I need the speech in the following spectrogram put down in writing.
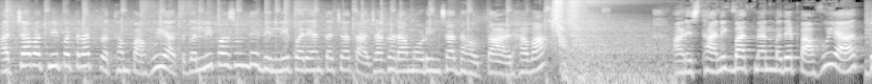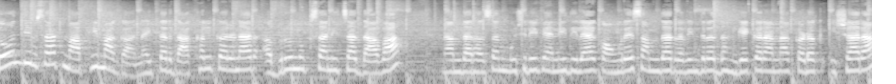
आजच्या बातमीपत्रात प्रथम पाहूयात. गल्लीपासून ते दिल्लीपर्यंतच्या ताज्या घडामोडींचा धावता आढावा. आणि स्थानिक बातम्यांमध्ये पाहूयात दोन दिवसात माफी मागा नाहीतर दाखल करणार अब्रू नुकसानीचा दावा. नामदार हसन मुश्रीफ यांनी दिलाय काँग्रेस आमदार रवींद्र धंगेकरांना कडक इशारा.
